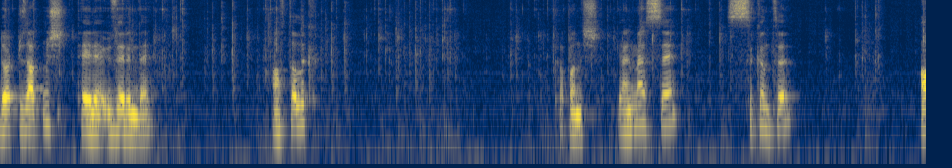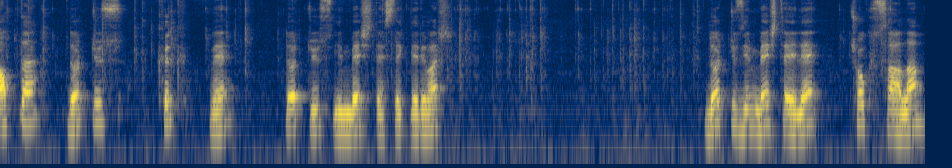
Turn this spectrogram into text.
460 TL üzerinde haftalık kapanış gelmezse sıkıntı. Altta 440 ve 425 destekleri var. 425 TL çok sağlam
